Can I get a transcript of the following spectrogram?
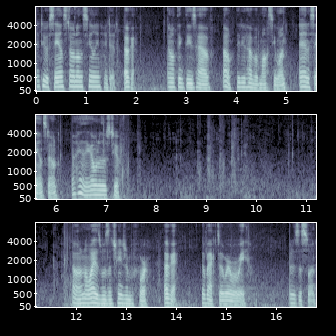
Did I do a sandstone on the ceiling? I did. Okay. I don't think these have... Oh, they do have a mossy one. And a sandstone. Oh, hey, they got one of those too. Oh, I don't know why this wasn't changing before. Okay. Go back to where were we? What is this one?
